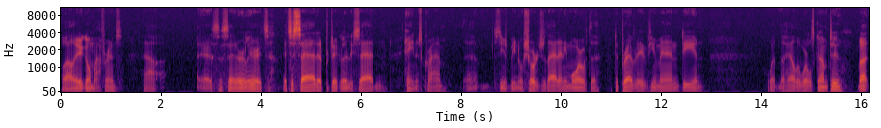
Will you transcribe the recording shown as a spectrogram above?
Well, there you go, my friends. Now, as I said earlier, it's a, it's a sad, a particularly sad and heinous crime. Um, seems to be no shortage of that anymore with the depravity of humanity and what the hell the world's come to. But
